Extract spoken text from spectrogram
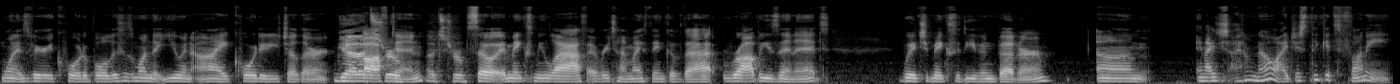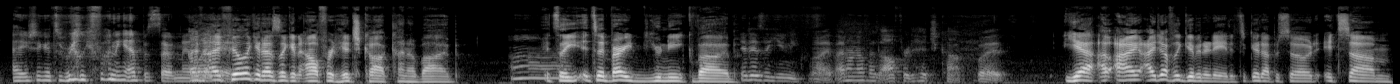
one is very quotable. This is one that you and I quoted each other. Yeah, that's true. often. That's true. So it makes me laugh every time I think of that. Robbie's in it, which makes it even better. Um, and I just, I don't know. I just think it's funny. I just think it's a really funny episode, and I, like I, I feel like it has like an Alfred Hitchcock kind of vibe. it's a it's a very unique vibe. it is a unique vibe. I don't know if it's Alfred Hitchcock, but Yeah, I, I- I definitely give it an eight. It's a good episode. It's um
